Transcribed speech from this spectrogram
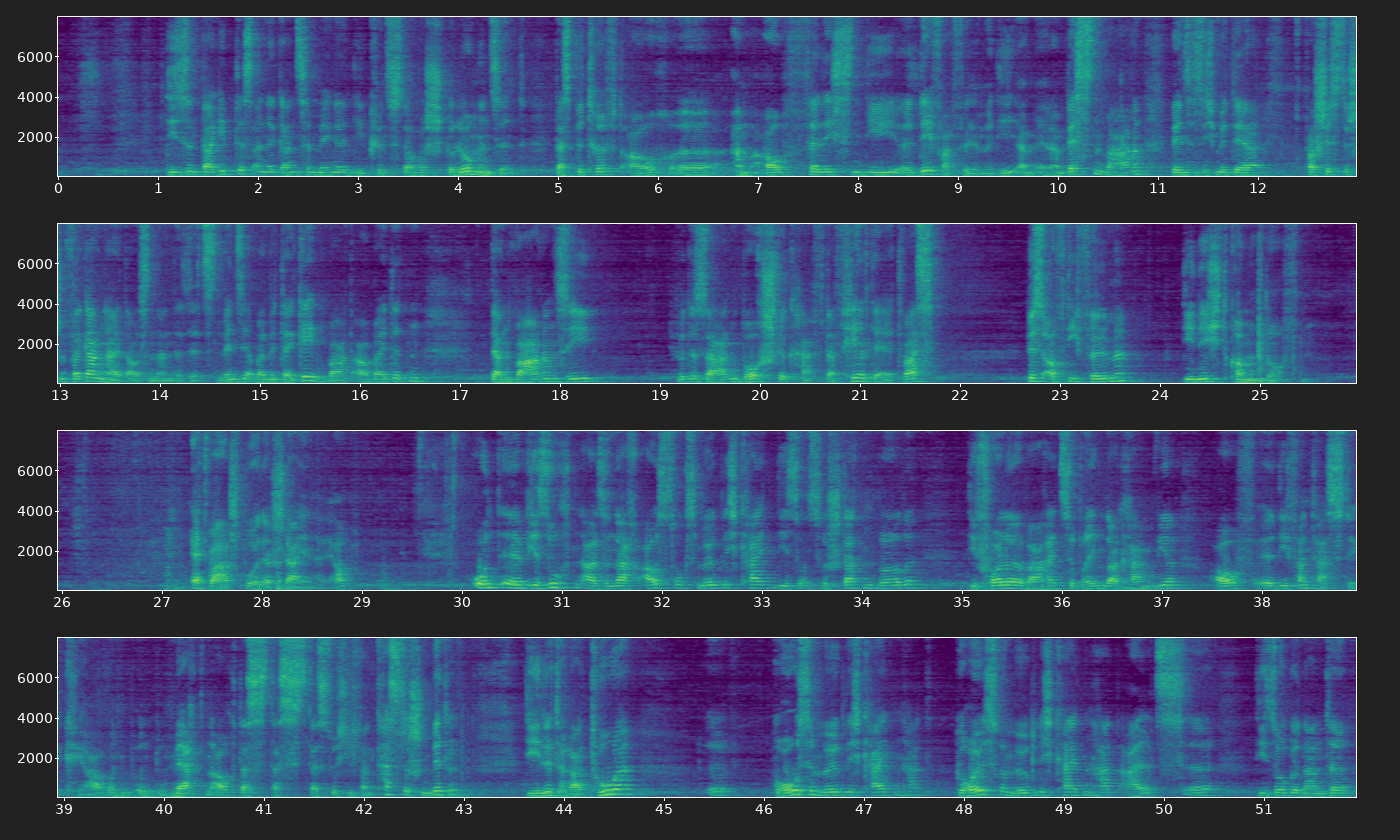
die sind, da gibt es eine ganze Menge, die künstlerisch gelungen sind. Das betrifft auch äh, am auffälligsten die äh, DEFA-Filme, die am, äh, am besten waren, wenn sie sich mit der faschistischen Vergangenheit auseinandersetzten. Wenn sie aber mit der Gegenwart arbeiteten, dann waren sie, ich würde sagen, bruchstückhaft. Da fehlte etwas, bis auf die Filme, die nicht kommen durften. etwa Spur der Steine. Ja? Und äh, wir suchten also nach Ausdrucksmöglichkeiten, die es uns gestatten würde, die volle Wahrheit zu bringen. Da kamen wir auf äh, die Fantastik ja? und, und, merkten auch, dass, dass, dass durch die fantastischen Mittel die Literatur äh, große Möglichkeiten hat, größere Möglichkeiten hat als äh, die sogenannte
